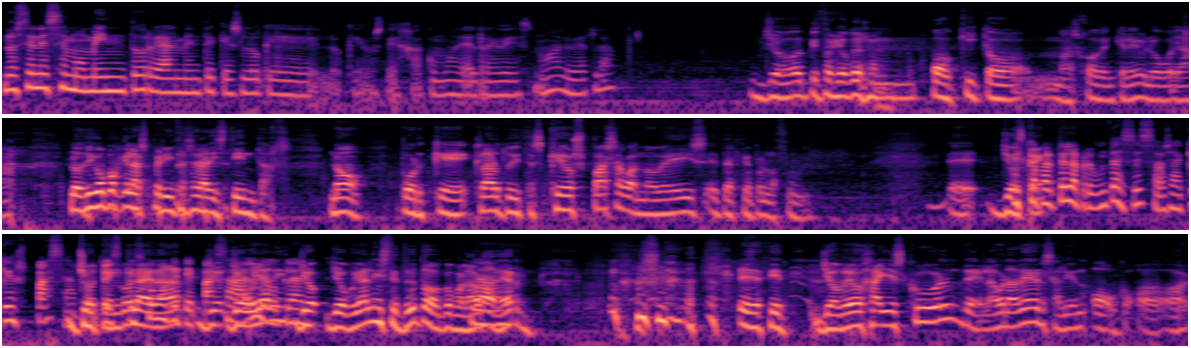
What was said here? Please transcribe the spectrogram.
no sé en ese momento realmente qué es lo que, lo que os deja como del revés, ¿no? Al verla. Yo empiezo yo que soy un poquito más joven, creo, y luego ya... Lo digo porque la experiencia será distinta. No, porque, claro, tú dices, ¿qué os pasa cuando veis eh, Terciopelo Azul? Eh, yo es que te- aparte la pregunta es esa, o sea, ¿qué os pasa? yo Porque es tengo que la es como edad... que te yo- pasa yo, voy algo, al, claro. yo, yo voy al instituto, como Laura Claro. Dern. es decir, yo veo High School de Laura Dern saliendo... o- o- o-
